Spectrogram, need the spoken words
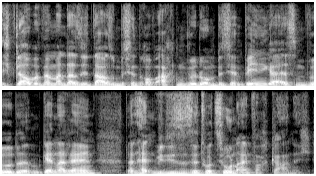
ich glaube, wenn man da, da so ein bisschen drauf achten würde und ein bisschen weniger essen würde im Generellen, dann hätten wir diese Situation einfach gar nicht.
